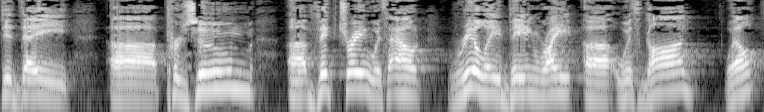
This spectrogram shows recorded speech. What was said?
did they uh, presume uh, victory without really being right uh, with God? Well,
